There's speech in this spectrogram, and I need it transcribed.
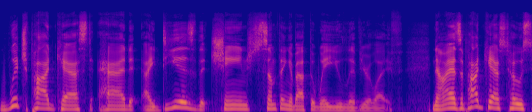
which podcast had ideas that changed something about the way you live your life. Now, as a podcast host,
